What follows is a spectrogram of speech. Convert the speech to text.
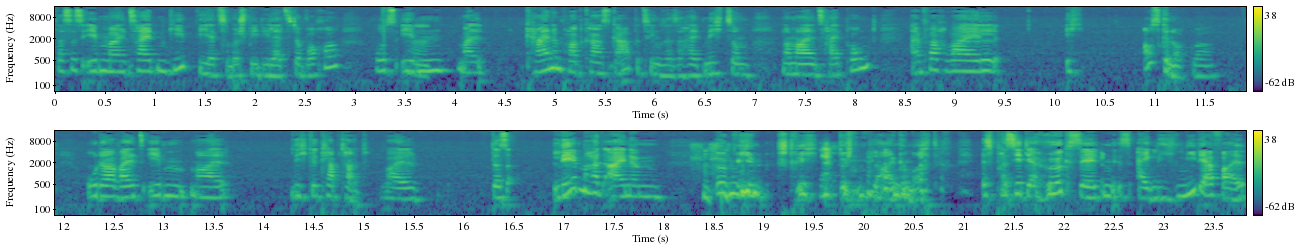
dass es eben mal Zeiten gibt, wie jetzt zum Beispiel die letzte Woche, wo es eben hm. mal keinen Podcast gab, beziehungsweise halt nicht zum normalen Zeitpunkt, einfach weil ich ausgenockt war. Oder weil es eben mal nicht geklappt hat, weil das Leben hat einem irgendwie einen Strich durch den Plan gemacht. Es passiert ja höchst selten, ist eigentlich nie der Fall.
